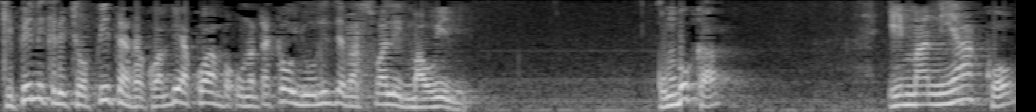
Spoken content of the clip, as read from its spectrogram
kipindi kilichopita nikakwambia kwamba unatakiwa ujiulize maswali mawili. Kumbuka imani yako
